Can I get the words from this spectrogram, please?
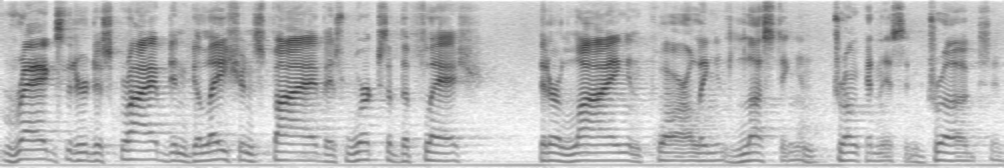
rags that are described in Galatians 5 as works of the flesh, that are lying and quarreling and lusting and drunkenness and drugs and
